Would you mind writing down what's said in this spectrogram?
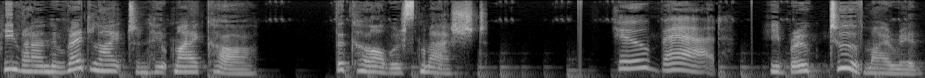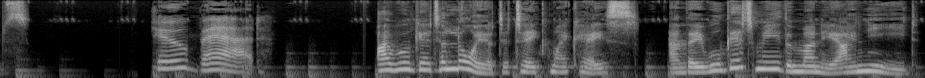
He ran a red light and hit my car. The car was smashed. Too bad. He broke two of my ribs. Too bad. I will get a lawyer to take my case, and they will get me the money I need.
